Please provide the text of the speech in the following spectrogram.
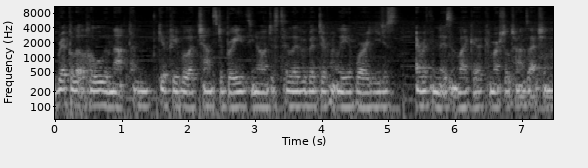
rip a little hole in that and give people a chance to breathe, you know, just to live a bit differently where you just, everything isn't like a commercial transaction.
